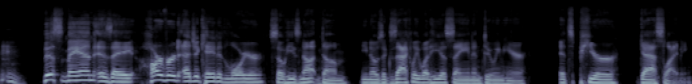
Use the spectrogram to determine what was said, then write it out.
this man is a Harvard educated lawyer, so he's not dumb. He knows exactly what he is saying and doing here. It's pure gaslighting.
